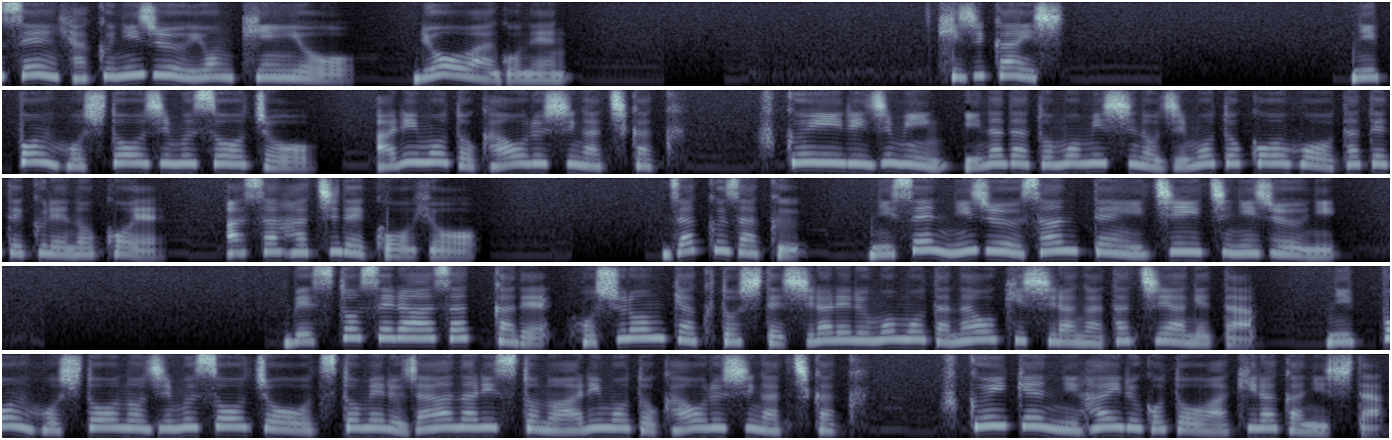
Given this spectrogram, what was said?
3124金曜、量は5年。記事開始。日本保守党事務総長、有本薫氏が近く、福井入り自民稲田智美氏の地元候補を立ててくれの声、朝8で公表。ザクザク、2023.1122。ベストセラー作家で保守論客として知られる桃田直樹氏らが立ち上げた、日本保守党の事務総長を務めるジャーナリストの有本薫氏が近く、福井県に入ることを明らかにした。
